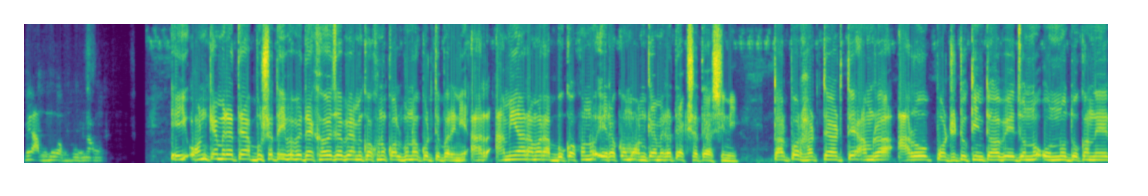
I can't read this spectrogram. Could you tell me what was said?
আব্দুল আব্বু নাম। এই অন ক্যামেরাতে আব্বুর সাথে এইভাবে দেখা হয়ে যাবে, আমি কখনো কল্পনাও করতে পারিনি। আর আমি আর আমার আব্বু কখনো এরকম অন ক্যামেরাতে একসাথে আসিনি। তারপর হাঁটতে হাঁটতে আমরা আরও পটেটো কিনতে হবে, এজন্য অন্য দোকানের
